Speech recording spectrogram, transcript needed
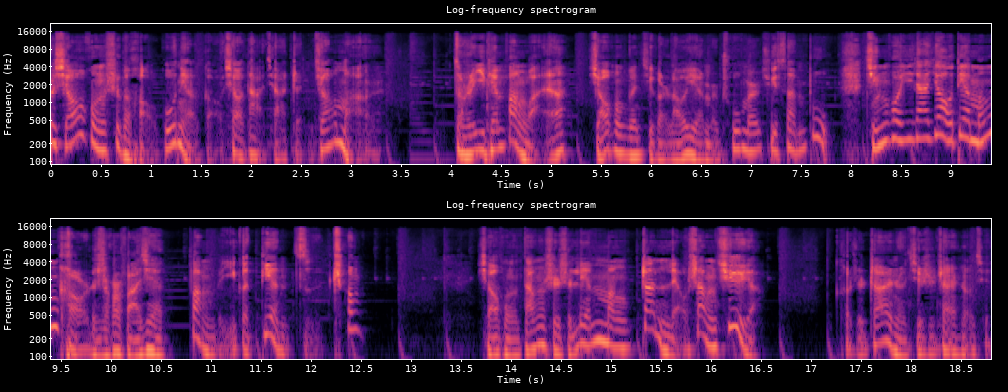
说小红是个好姑娘，搞笑大家真叫忙。就是一天傍晚啊，小红跟几个老爷们出门去散步，经过一家药店门口的时候，发现放着一个电子秤。小红当时是连忙站了上去呀，可是站上去是站上去，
